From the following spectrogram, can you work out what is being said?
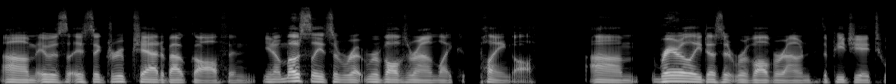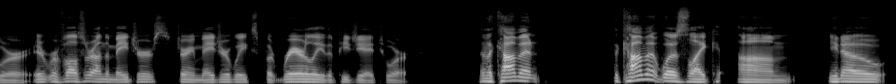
Um, it was it's a group chat about golf, and you know mostly it's a re- revolves around like playing golf. Um, rarely does it revolve around the PGA Tour. It revolves around the majors during major weeks, but rarely the PGA Tour. And the comment, the comment was like, um, you know,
